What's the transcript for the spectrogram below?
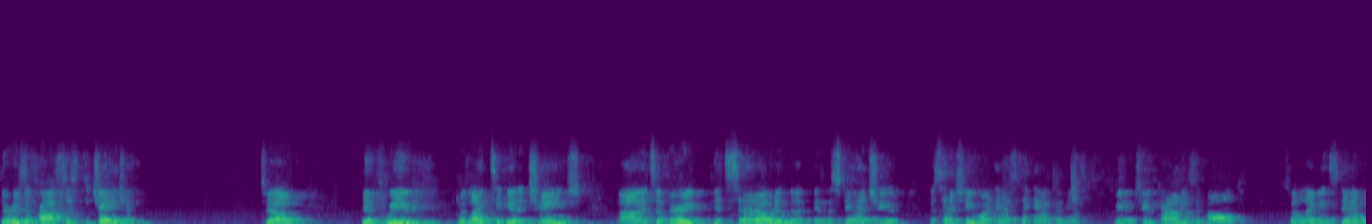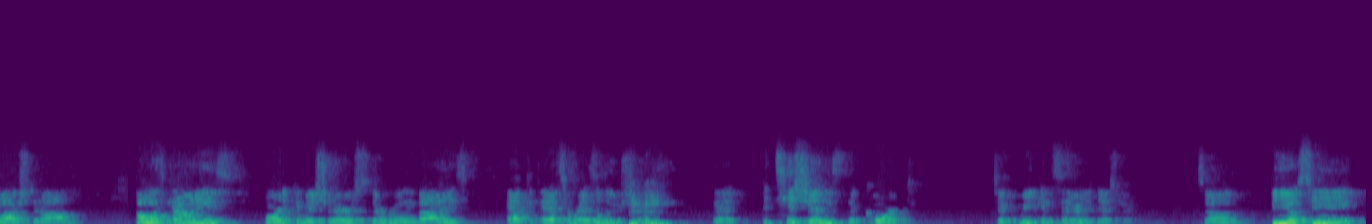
there is a process to change it. So if we would like to get it changed, uh, it's a very, it's set out in the, in the statute. Essentially what has to happen is, we have two counties involved, so Livingston and Washtenaw. Both counties, Board of Commissioners, their ruling bodies, have to pass a resolution that petitions the court to reconsider the district. So BOC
